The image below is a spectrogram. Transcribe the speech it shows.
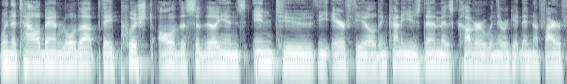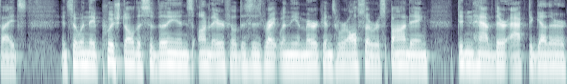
when the Taliban rolled up, they pushed all of the civilians into the airfield and kind of used them as cover when they were getting into firefights. And so when they pushed all the civilians onto the airfield, this is right when the Americans were also responding, didn't have their act together.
